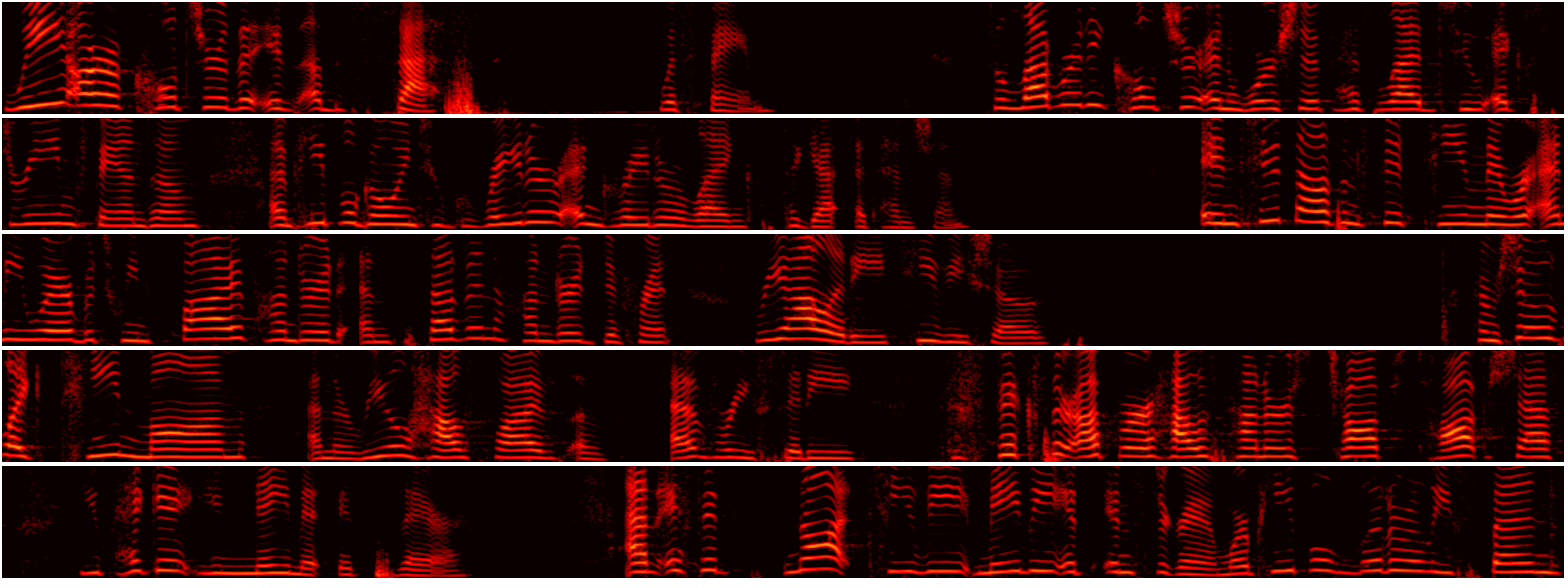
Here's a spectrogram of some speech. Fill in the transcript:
We are a culture that is obsessed with fame. Celebrity culture and worship has led to extreme fandom and people going to greater and greater lengths to get attention. In 2015, there were anywhere between 500 and 700 different reality TV shows. From shows like Teen Mom and The Real Housewives of every city to fixer upper, house hunters, chopped, top chef. You pick it, you name it, it's there. And if it's not TV, maybe it's Instagram, where people literally spend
